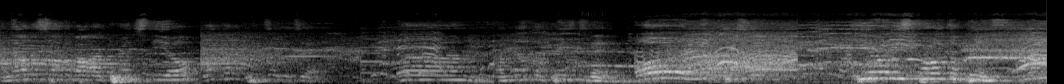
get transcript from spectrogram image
And now let's talk about our Prince Theo. What kind of prince are you today? Um, I'm not the prince today. Oh, you're not Prince Theo is Toronto Prince.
